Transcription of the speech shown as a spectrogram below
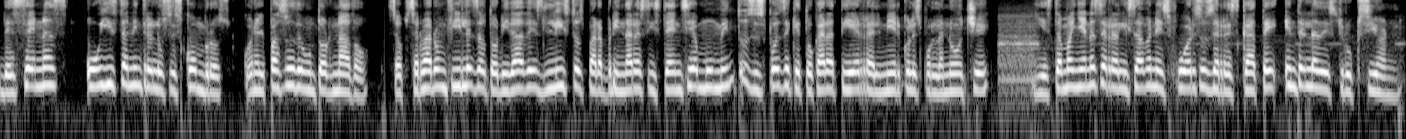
decenas hoy están entre los escombros con el paso de un tornado. Se observaron filas de autoridades listos para brindar asistencia momentos después de que tocara tierra el miércoles por la noche y esta mañana se realizaban esfuerzos de rescate entre la destrucción.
